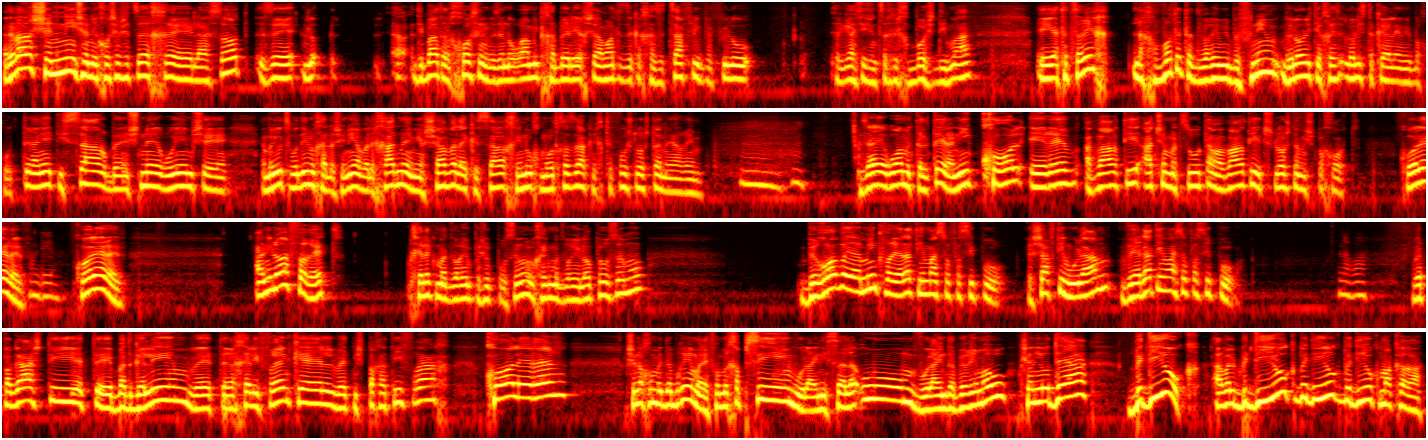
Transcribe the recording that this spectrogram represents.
הדבר השני שאני חושב שצריך uh, לעשות זה, לא, דיברת על חוסן וזה נורא מתחבר לי איך שאמרת את זה ככה, זה צף לי ואפילו הרגשתי שאני צריך לכבוש דמעה. Uh, אתה צריך לחוות את הדברים מבפנים ולא להתייחס, לא להסתכל עליהם מבחוץ. תראה, אני הייתי שר בשני אירועים שהם היו צמודים אחד לשני, אבל אחד מהם ישב עליי כשר החינוך מאוד חזק, נחטפו שלושת הנערים. זה היה אירוע מטלטל, אני כל ערב עברתי, עד שמצאו אותם, עברתי את שלושת המשפחות. כל ערב. מדהים. כל ערב. אני לא אפרט, חלק מהדברים פשוט פורסמו וחלק מהדברים לא פורסמו. ברוב הימים כבר ידעתי מה סוף הסיפור. ישבתי מולם וידעתי מה סוף הסיפור. נורא. ופגשתי את אה, בת גלים ואת רחלי פרנקל ואת משפחת יפרח כל ערב כשאנחנו מדברים על איפה מחפשים ואולי ניסע לאו"ם ואולי נדבר עם ההוא כשאני יודע בדיוק אבל בדיוק בדיוק בדיוק מה קרה.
